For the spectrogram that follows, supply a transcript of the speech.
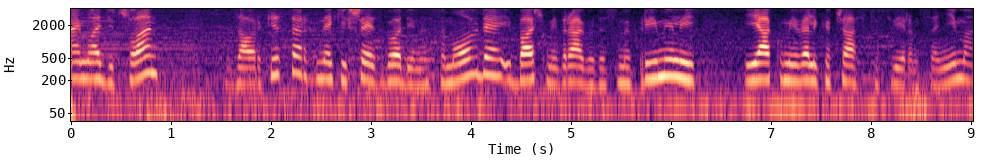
Najmlađi član za orkestar, nekih šest godina sam ovde i baš mi je drago da su me primili i jako mi je velika čast što sviram sa njima.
